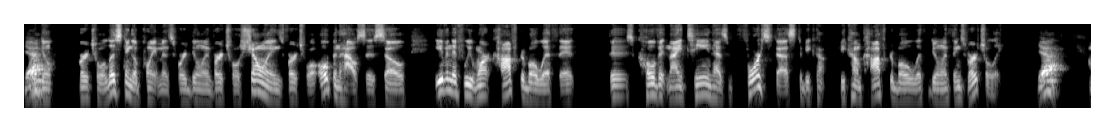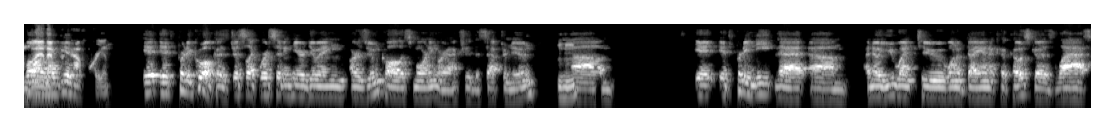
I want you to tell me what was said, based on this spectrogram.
yeah. we're doing virtual listing appointments we're doing virtual showings virtual open houses so even if we weren't comfortable with it this COVID nineteen has forced us to become become comfortable with doing things virtually. Yeah, I'm well, glad that worked out for you. It, it's pretty cool because just like we're sitting here doing our Zoom call this morning, or actually this afternoon, mm-hmm. um, it, it's pretty neat that um, I know you went to one of Dianna Kokoszka's last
